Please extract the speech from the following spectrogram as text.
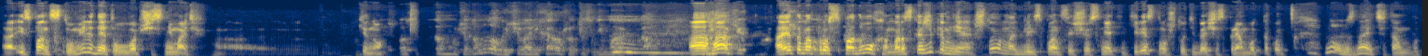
а Испанцы-то умели до этого вообще снимать э, кино? Потому что-то много чего они хорошего-то снимают. Там Ага, вообще а это вопрос с подвохом. А Расскажи-ка мне, что могли испанцы еще снять интересного, что у тебя сейчас прям вот такой, ну, вы знаете, там вот...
